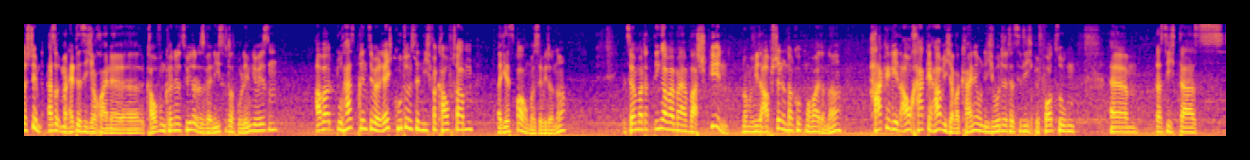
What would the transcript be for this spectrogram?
Das stimmt. Also, man hätte sich auch eine äh, kaufen können jetzt wieder. Das wäre nicht so das Problem gewesen. Aber du hast prinzipiell recht. Gut, dass wir nicht verkauft haben. Weil jetzt brauchen wir es ja wieder, ne? Jetzt werden wir das Ding aber mal wasch gehen. Nochmal wieder abstellen und dann gucken wir weiter, ne? Hacke geht auch. Hacke habe ich aber keine. Und ich würde tatsächlich bevorzugen, ähm, dass ich das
